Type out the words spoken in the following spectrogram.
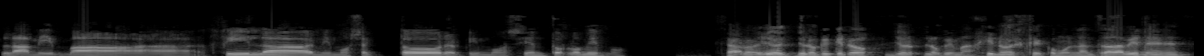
la misma fila, el mismo sector, el mismo asiento, lo mismo. Claro, yo, yo lo que quiero, yo lo que imagino es que como en la entrada viene,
